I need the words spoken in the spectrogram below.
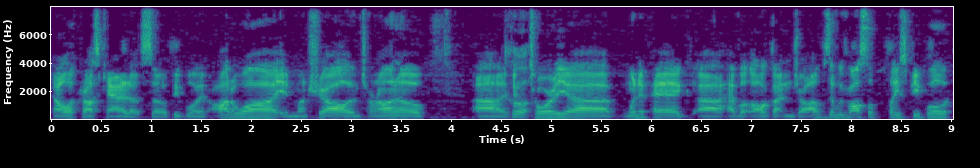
all across Canada. So people in Ottawa, in Montreal, in Toronto, uh, Cool. Victoria, Winnipeg uh, have all gotten jobs, and we've also placed people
